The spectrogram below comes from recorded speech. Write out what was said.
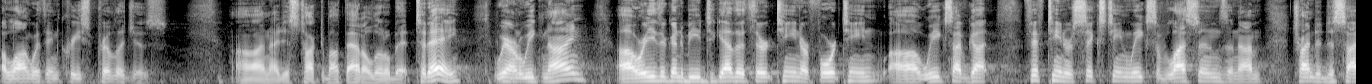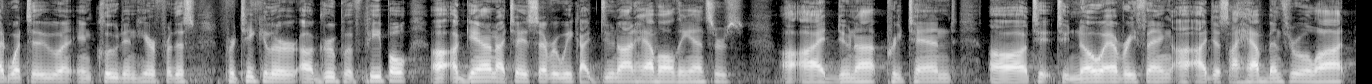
along with increased privileges. Uh, and I just talked about that a little bit. Today, we are in week nine. Uh, we're either going to be together 13 or 14 uh, weeks. I've got 15 or 16 weeks of lessons, and I'm trying to decide what to uh, include in here for this particular uh, group of people. Uh, again, I tell you this every week I do not have all the answers. I do not pretend to, to know everything. I, I just, I have been through a lot.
